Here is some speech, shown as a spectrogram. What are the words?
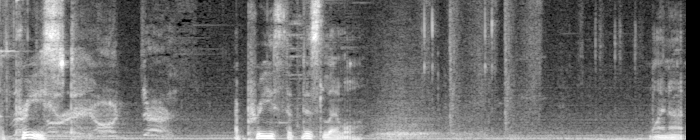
A priest. A priest at this level. Why not?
